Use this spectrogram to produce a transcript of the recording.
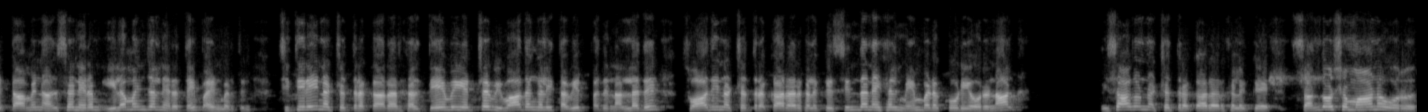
எட்டாமின் அதிர்ஷ்ட நிறம் இளமஞ்சள் நிறத்தை பயன்படுத்துங்க. சித்திரை நட்சத்திரக்காரர்கள் தேவையற்ற விவாதங்களை தவிர்ப்பது நல்லது. சுவாதி நட்சத்திரக்காரர்களுக்கு சிந்தனைகள் மேம்படக்கூடிய ஒரு நாள். விசாகம் நட்சத்திரக்காரர்களுக்கு சந்தோஷமான ஒரு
